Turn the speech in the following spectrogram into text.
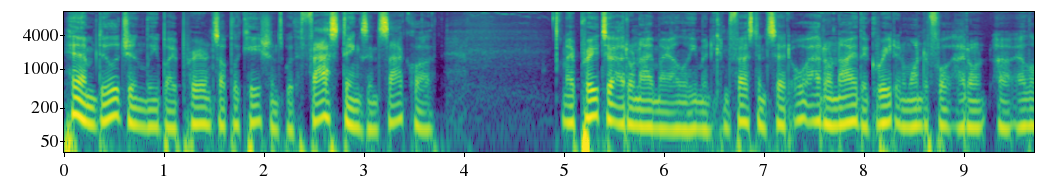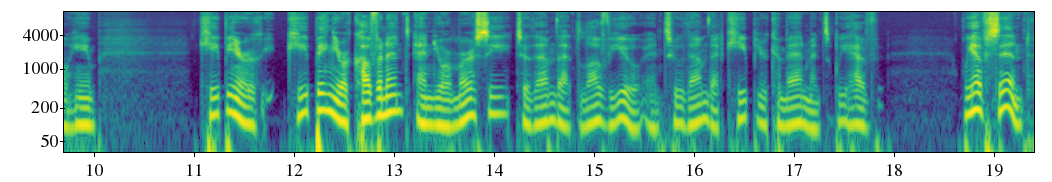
him diligently by prayer and supplications, with fastings and sackcloth. And I prayed to Adonai my Elohim and confessed and said, O Adonai, the great and wonderful Adon, uh, Elohim, keeping your, keeping your covenant and your mercy to them that love you and to them that keep your commandments, we have, we have sinned.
